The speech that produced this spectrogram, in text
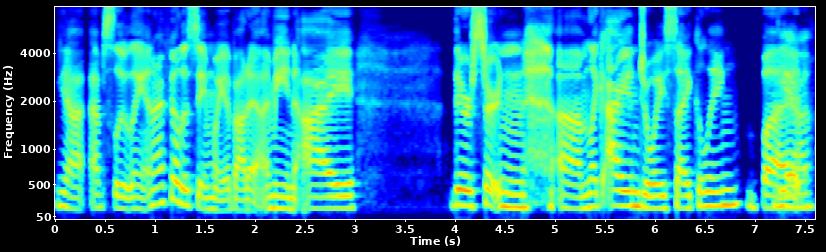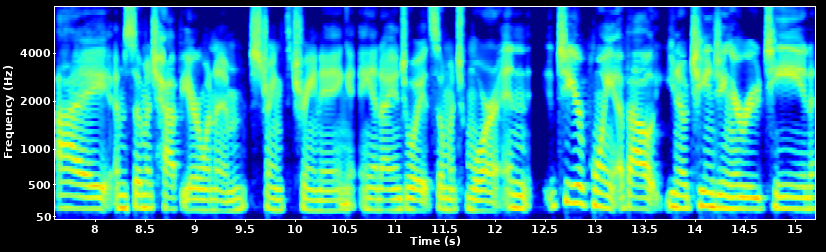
Yeah, absolutely. And I feel the same way about it. I mean, I there's certain um, like I enjoy cycling, but yeah. I am so much happier when I'm strength training and I enjoy it so much more. And to your point about, you know, changing a routine,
